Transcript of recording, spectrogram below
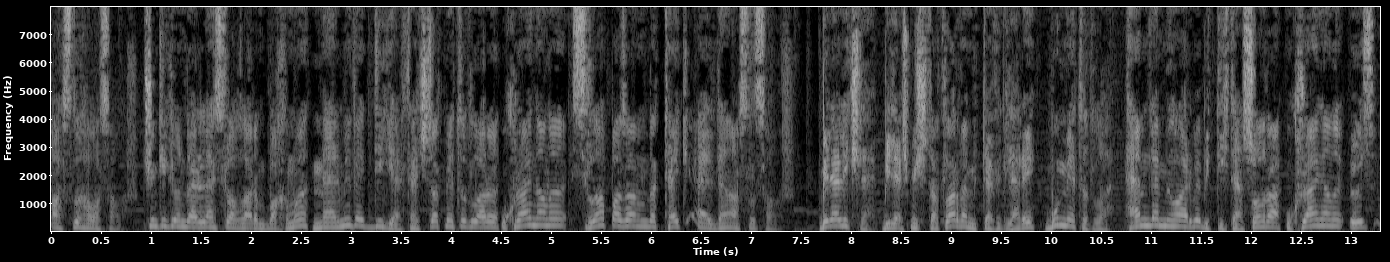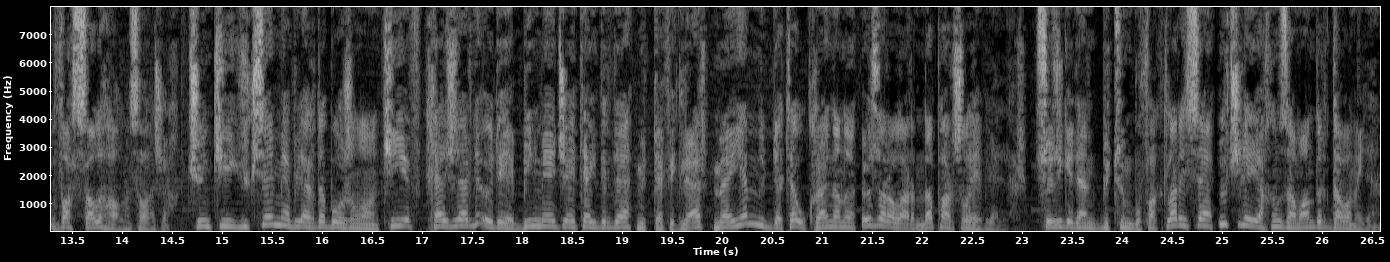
asılı hala salır. Çünki göndərilən silahların baxımı, mərmi və digər təchizat metodları Ukraynanı silah bazarında tək əldən asılı salır. Beləliklə, Birləşmiş Ştatlar və müttəfiqləri bu metodla həm də müharibə bitdikdən sonra Ukraynanı öz vassalı halına salacaq. Çünki yüksək məbləğdə borclanan Kiyev xərclərini ödəyə bilməyəcəyi təqdirdə müttəfiqlər müəyyən müddətə Ukraynanı öz aralarında parçalaya bilərlər. Sözü gedən bütün bu faktlar isə 3 ilə yaxın zamandır davam edən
